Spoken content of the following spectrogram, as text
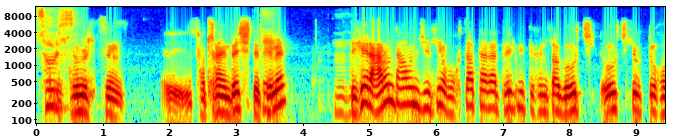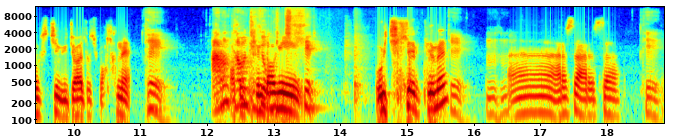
суурилсан судалгаа юм байна шүү дээ тийм ээ. Тэгэхээр 15 жилийн хугацаатайгаар техник технологи өөрчлөгдөн хувьс чинь гэж ойлгож болох нэ. Тий. 15 жилийн үечлэлээр үечлэлээр тийм ээ. Тий. Аа, араасаа араасаа. Тий.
